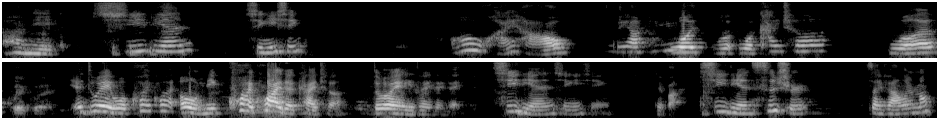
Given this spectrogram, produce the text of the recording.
哦，你七点醒一醒。哦，还好。对呀、我我我开车，我快快。哎，对我快快哦，你快快的开车。对对对对，七点醒一醒，对吧？七点四十在 Valor 吗？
